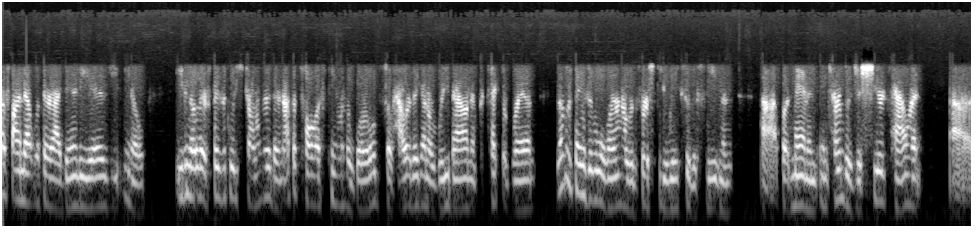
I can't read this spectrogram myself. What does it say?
of find out what their identity is. You, you know, even though they're physically stronger, they're not the tallest team in the world. So how are they going to rebound and protect the rim? Those are things that we'll learn over the first few weeks of the season. Uh, but man, in, in terms of just sheer talent uh,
